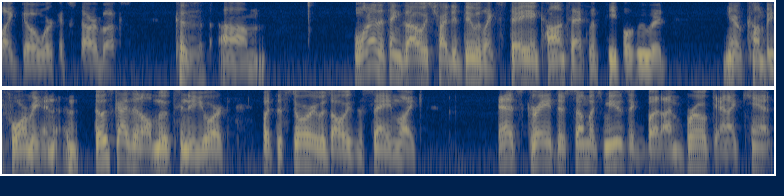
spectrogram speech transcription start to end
like go work at Starbucks. Because um, one of the things I always tried to do was like stay in contact with people who had, you know, come before me. And those guys had all moved to New York, but the story was always the same. Like, that's great. There's so much music, but I'm broke and I can't.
